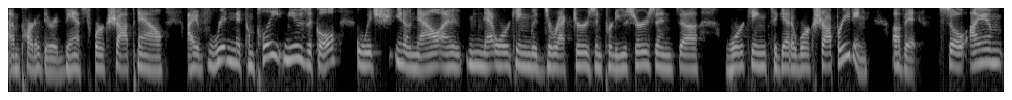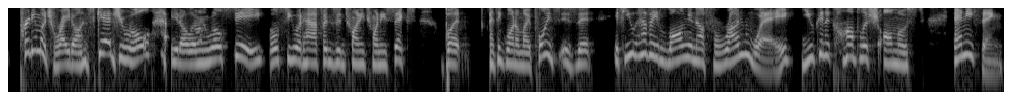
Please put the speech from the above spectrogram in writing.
I'm part of their advanced workshop now. I've written a complete musical, which, you know, now I'm networking with directors and producers and uh, working to get a workshop reading of it. So I am pretty much right on schedule. You know, I mean, we'll see. We'll see what happens in 2026. But I think one of my points is that if you have a long enough runway, you can accomplish almost anything.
